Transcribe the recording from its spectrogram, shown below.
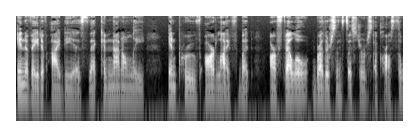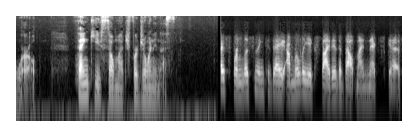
innovative ideas that can not only improve our life, but our fellow brothers and sisters across the world. Thank you so much for joining us. Guys, for listening today. I'm really excited about my next guest,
